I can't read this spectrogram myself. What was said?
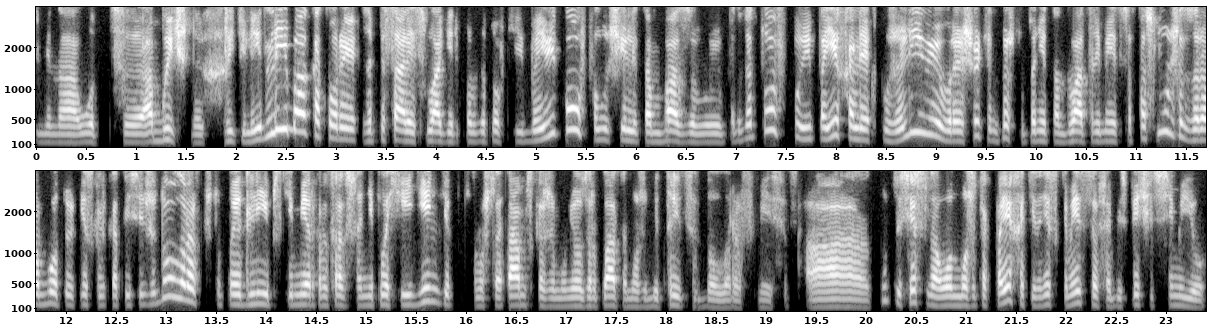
именно от обычных жителей Идлиба, которые записались в лагерь подготовки боевиков, получили там базовую подготовку и поехали в ту же Ливию в расчете на то, что они там 2-3 месяца послужат, заработают несколько тысяч долларов, что по идлибским меркам достаточно неплохие деньги, потому что там, скажем, у него зарплата может быть 30 долларов в месяц. А тут, естественно, он может так поехать и на несколько месяцев обеспечить семью.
